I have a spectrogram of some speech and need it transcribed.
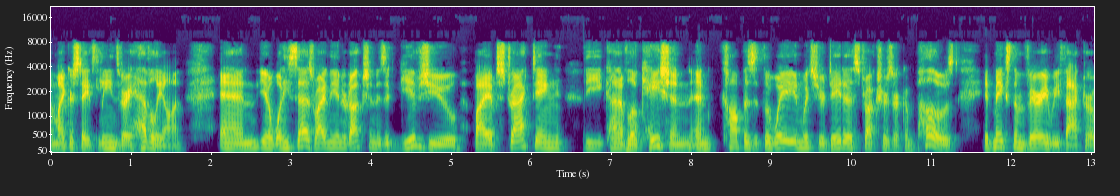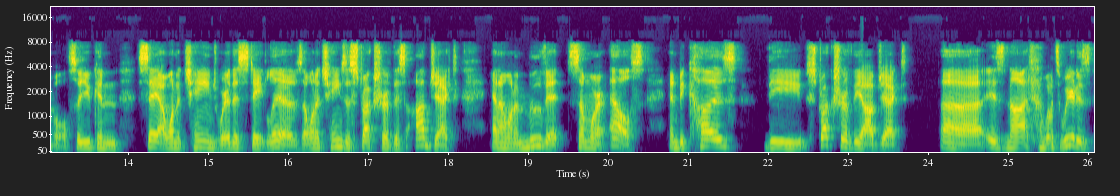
microstates leans very heavily on. And, you know, what he says right in the introduction is it gives you, by abstracting the kind of location and composite, the way in which your data structures are composed, it makes them very refactorable. So you can say, I want to change where this state lives. I want to change the structure of this object and I want to move it somewhere else. And because the structure of the object uh, is not, what's weird is,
